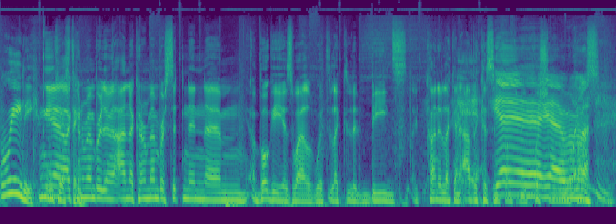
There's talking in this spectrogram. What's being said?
Really? Yeah, I can remember, the, and I can remember sitting in um, a buggy as well with like little beads, like, kind of like an abacus in Yeah, front of me, yeah, pushing yeah. I them remember across. that.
